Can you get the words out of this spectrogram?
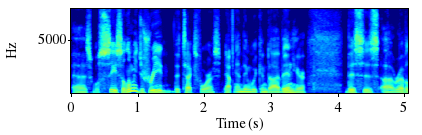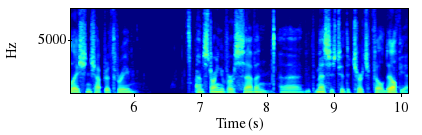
as we'll see. So let me just read the text for us, Yep. and then we can dive in here. This is uh, Revelation chapter 3. I'm starting at verse 7, uh, the message to the church of Philadelphia.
